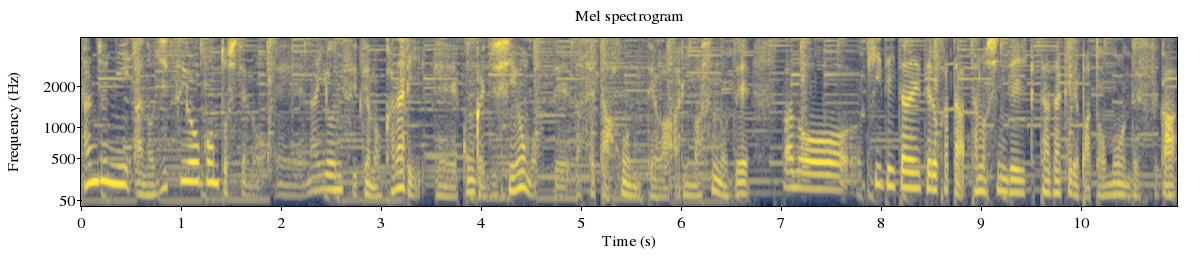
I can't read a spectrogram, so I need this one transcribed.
単純にあの実用本としての、え、内容についてもかなり、え、今回自信を持って出せた本ではありますので、あの聞いていただいている方楽しんでいただければと思うんですが、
